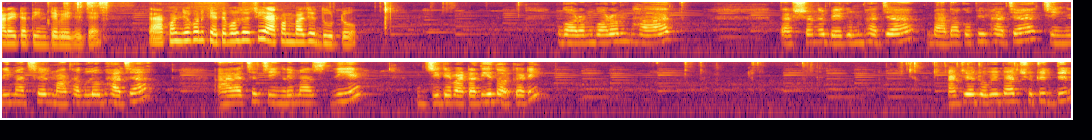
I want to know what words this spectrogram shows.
আড়াইটা, তিনটে বেজে যায়। তা এখন যখন খেতে বসেছি, এখন বাজে দুটো। গরম গরম ভাত, তার সঙ্গে বেগুন ভাজা, বাঁধাকপি ভাজা, চিংড়ি মাছের মাথাগুলো ভাজা আর আছে চিংড়ি মাছ দিয়ে জিরে বাটা দিয়ে তরকারি। আজ রবিবার ছুটির দিন,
